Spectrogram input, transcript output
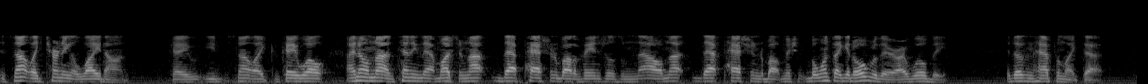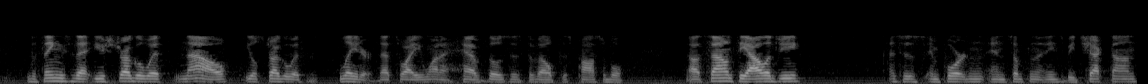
it's not like turning a light on. Okay, it's not like okay, well, I know I'm not attending that much. I'm not that passionate about evangelism now. I'm not that passionate about mission, but once I get over there, I will be. It doesn't happen like that. The things that you struggle with now, you'll struggle with later. That's why you want to have those as developed as possible. Uh, sound theology. This is important and something that needs to be checked on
